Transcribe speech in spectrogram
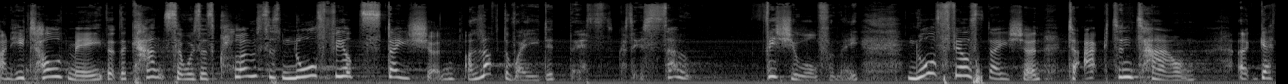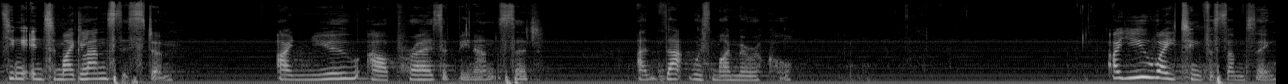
and he told me that the cancer was as close as Northfield Station. I love the way he did this because it's so visual for me. Northfield Station to Acton Town, at getting into my gland system, I knew our prayers had been answered, and that was my miracle. Are you waiting for something?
